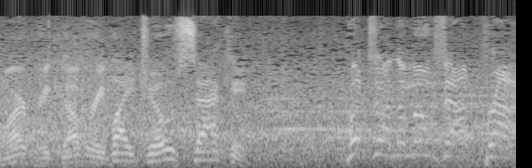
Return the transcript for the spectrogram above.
Smart recovery by Joe Sakic. Puts on the moves out front.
